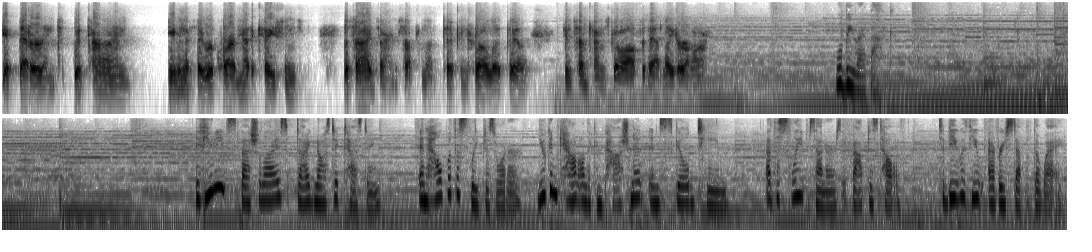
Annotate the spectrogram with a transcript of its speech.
get better and with time, even if they require medications besides iron supplement to control it, they can sometimes go off of that later on. We'll be right back. If you need specialized diagnostic testing and help with a sleep disorder, you can count on the compassionate and skilled team at the sleep centers at Baptist Health to be with you every step of the way.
